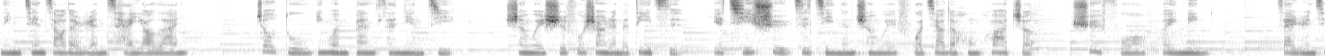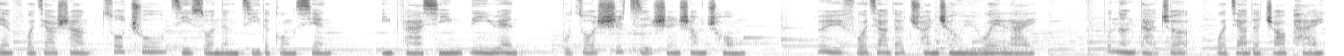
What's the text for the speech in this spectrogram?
您建造的人才摇篮，就读英文班三年级。身为师父上人的弟子，也期许自己能成为佛教的弘化者，续佛慧命，在人间佛教上做出己所能及的贡献，并发心立愿，不做狮子身上虫。对于佛教的传承与未来，不能打着佛教的招牌，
